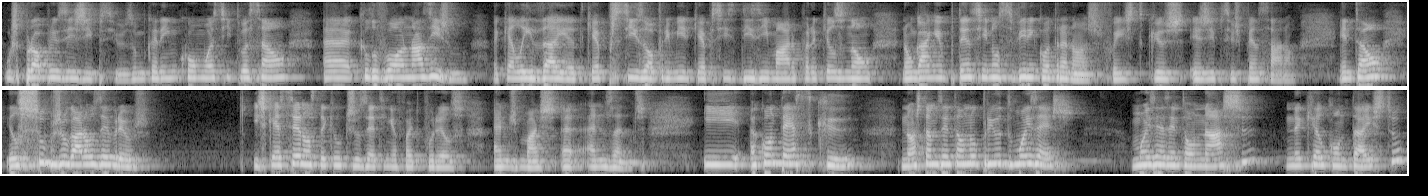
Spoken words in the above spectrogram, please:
os próprios egípcios, um bocadinho como a situação uh, que levou ao nazismo. Aquela ideia de que é preciso oprimir, que é preciso dizimar para que eles não, não ganhem potência e não se virem contra nós. Foi isto que os egípcios pensaram. Então, eles subjugaram os hebreus. E esqueceram-se daquilo que José tinha feito por eles anos, mais, uh, anos antes. E acontece que nós estamos então no período de Moisés. Moisés então nasce naquele contexto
